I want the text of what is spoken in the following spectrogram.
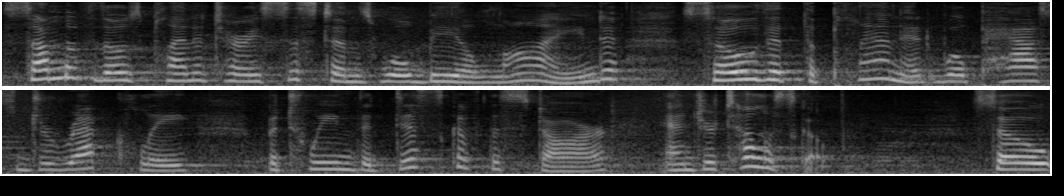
some of those planetary systems will be aligned so that the planet will pass directly between the disk of the star and your telescope. So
